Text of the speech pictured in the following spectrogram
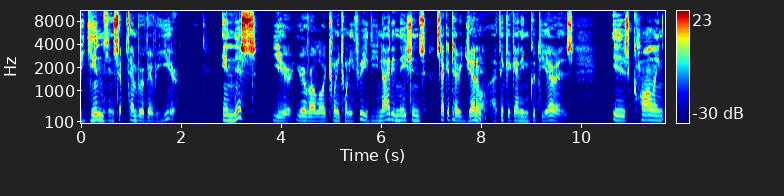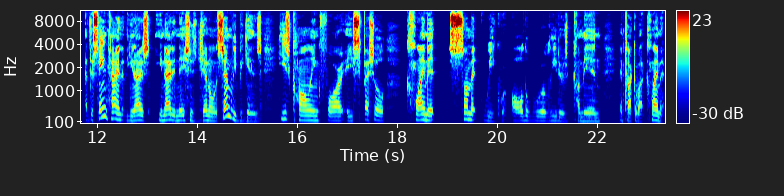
begins in September of every year. In this year, year of our Lord 2023, the United Nations Secretary General, I think a guy named Gutierrez, is calling at the same time that the United, United Nations General Assembly begins, he's calling for a special climate summit week where all the world leaders come in and talk about climate.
